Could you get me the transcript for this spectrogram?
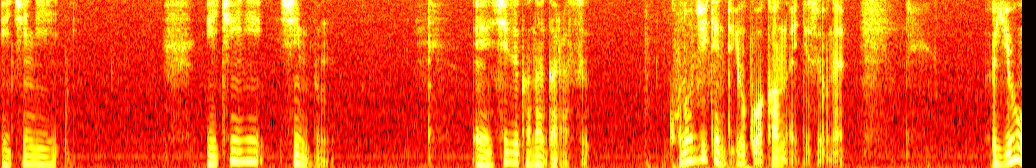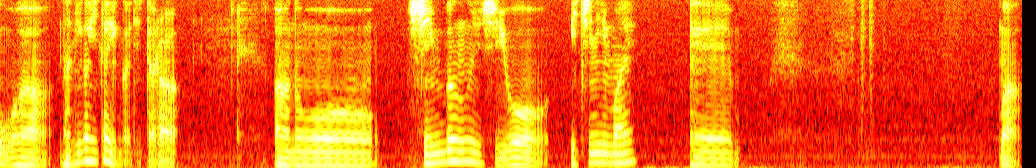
ー、1、2、1、2新聞、えー、静かなガラス。この時点でよくわかんないんですよね。要は、何が言いたいんかって言ったら、あのー、新聞紙を1、2枚、えー、まあ、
